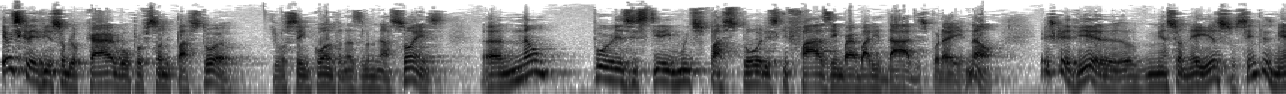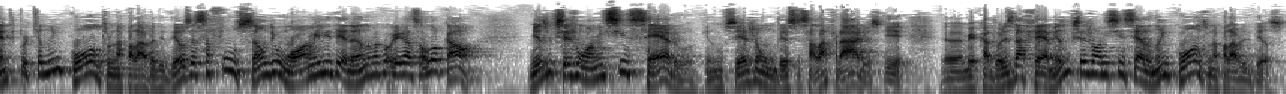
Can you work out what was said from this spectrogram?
Eu escrevi sobre o cargo ou profissão de pastor, que você encontra nas iluminações, ah, não por existirem muitos pastores que fazem barbaridades por aí, não. Eu escrevi, eu mencionei isso simplesmente porque eu não encontro na palavra de Deus essa função de um homem liderando uma congregação local. Mesmo que seja um homem sincero, que não seja um desses salafrários, que, uh, mercadores da fé, mesmo que seja um homem sincero, não encontro na palavra de Deus.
